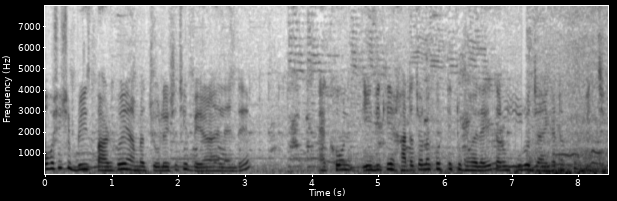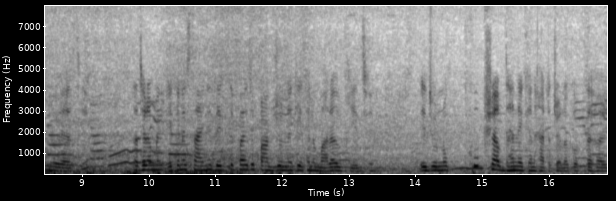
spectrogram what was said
অবশেষে ব্রিজ পার হয়ে আমরা চলে এসেছি বেয়ার আইল্যান্ডে। এখন এইদিকে হাঁটাচলা করতে একটু ভয় লাগে, কারণ পুরো জায়গাটা খুব বিচ্ছিন্ন হয়ে আছে। তাছাড়া আমরা এখানে সাইনে দেখতে পাই যে পাঁচজন নাকি এখানে মারাও গিয়েছে। এই জন্য খুব সাবধানে এখানে হাঁটাচলা করতে হয়।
